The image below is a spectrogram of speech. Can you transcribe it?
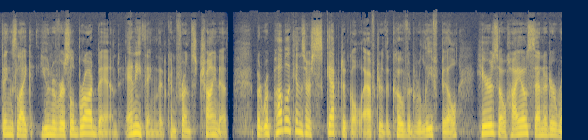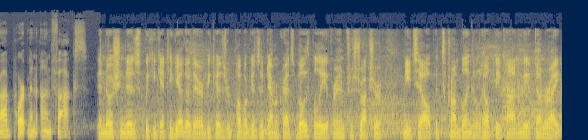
Things like universal broadband, anything that confronts China. But Republicans are skeptical after the COVID relief bill. Here's Ohio Senator Rob Portman on Fox. The notion is we could get together there because Republicans and Democrats both believe our infrastructure needs help. It's crumbling, it'll help the economy if done right.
